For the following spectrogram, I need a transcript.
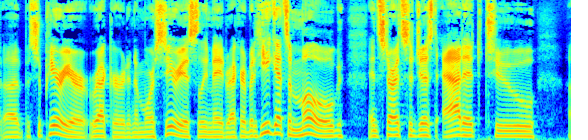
a superior record and a more seriously made record. But he gets a Moog and starts to just add it to. Uh,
